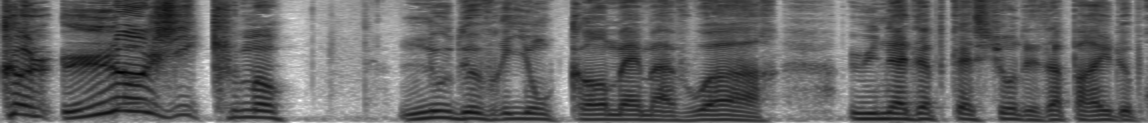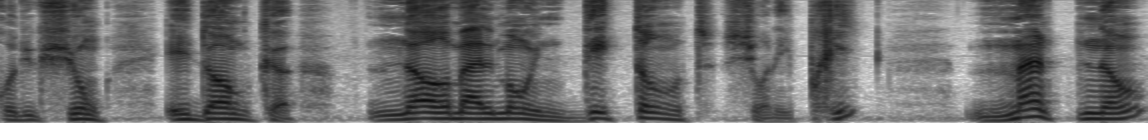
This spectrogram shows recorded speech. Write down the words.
que logiquement nous devrions quand même avoir une adaptation des appareils de production et donc normalement une détente sur les prix. Maintenant,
